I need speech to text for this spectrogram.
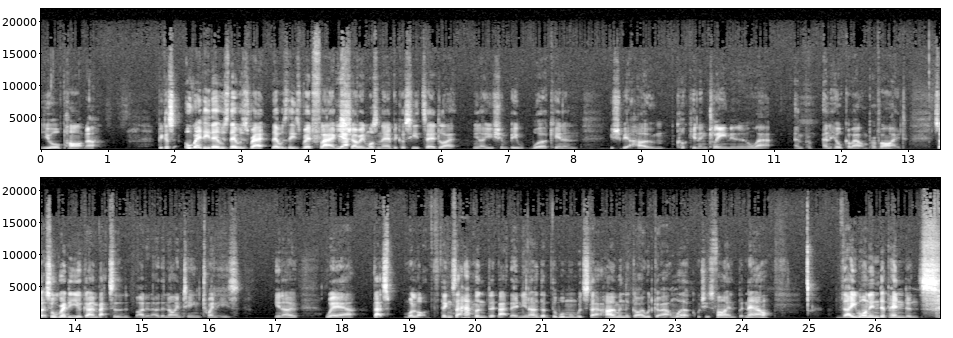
your partner," because already there was there was ra- there was these red flags Yeah. showing, wasn't there? Because he'd said like, you know, you shouldn't be working and you should be at home cooking and cleaning and all that, and pro- and he'll go out and provide. So it's already you're going back to the I don't know the 1920s, you know, where that's a lot of things that happened back then. You know, the the woman would stay at home and the guy would go out and work, which is fine. But now they want independence.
